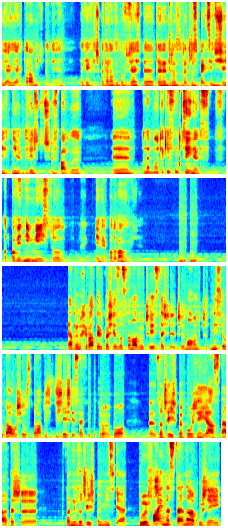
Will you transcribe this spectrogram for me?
jak, jak to robić, no nie? Tak jak też Katara, ty powiedziałaś, te, te retro, retrospekcje dzisiaj, nie wiem, dwie czy trzy wpadły. Y, one były takie funkcyjne, w, w odpowiednim miejscu, nie wiem, podobały mi się. Mhm. Ja bym chyba tylko się zastanowił, czy jesteś, czy moment przed misją udało się usprawnić w dzisiejszej sesji, bo, bo e, zaczęliśmy później jasne, ale też e, zanim zaczęliśmy misję, były fajne sceny, a później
